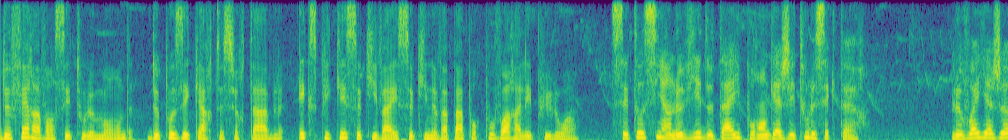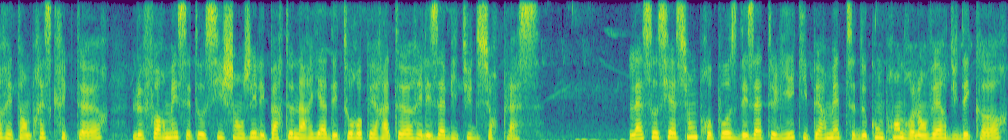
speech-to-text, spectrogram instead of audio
de faire avancer tout le monde, de poser carte sur table, expliquer ce qui va et ce qui ne va pas pour pouvoir aller plus loin. C'est aussi un levier de taille pour engager tout le secteur. Le voyageur étant prescripteur, le former c'est aussi changer les partenariats des tours opérateurs et les habitudes sur place. L'association propose des ateliers qui permettent de comprendre l'envers du décor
